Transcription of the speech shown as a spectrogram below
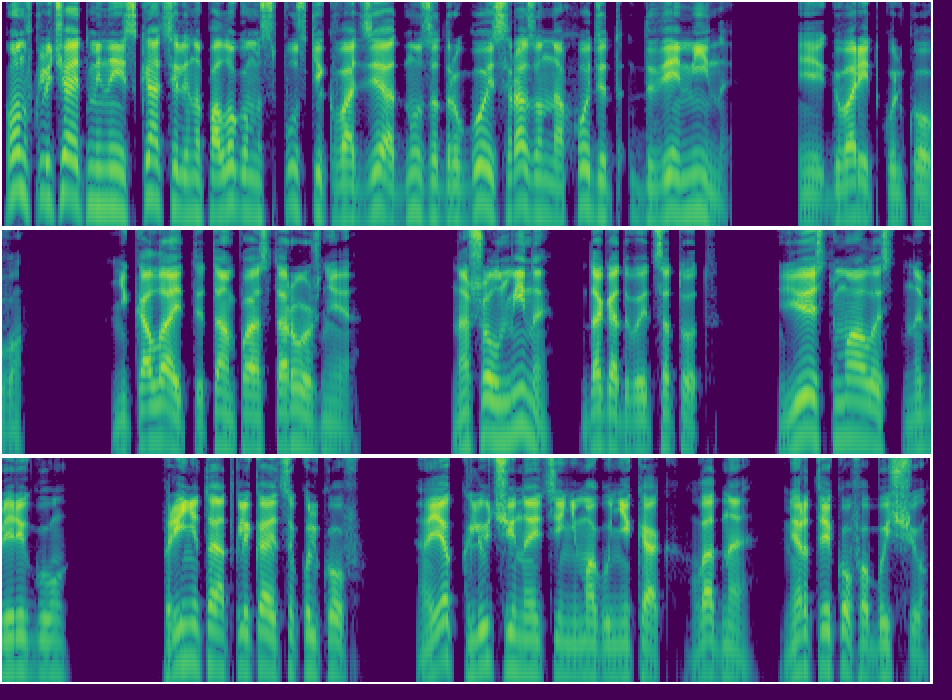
Он включает миноискатели на пологом спуске к воде одну за другой, сразу находит две мины. И говорит Кулькову. «Николай, ты там поосторожнее». «Нашел мины?» — догадывается тот. «Есть малость, на берегу». «Принято», — откликается Кульков. А я ключи найти не могу никак. Ладно, мертвяков обыщу.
